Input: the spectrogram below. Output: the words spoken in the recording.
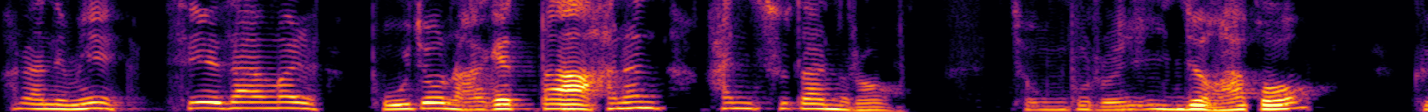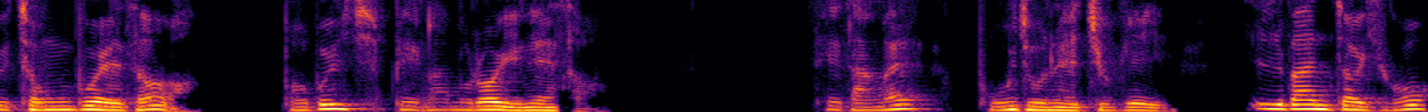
하나님이 세상을 보존하겠다 하는 한 수단으로 정부를 인정하고 그 정부에서 법의 집행함으로 인해서 세상을 보존해 주기 일반적이고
